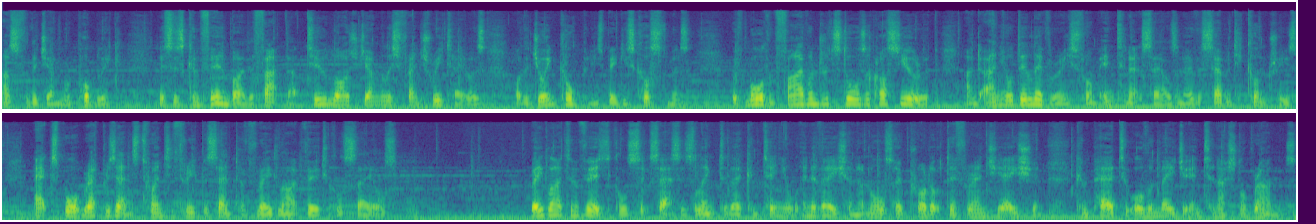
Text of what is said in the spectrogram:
as for the general public. This is confirmed by the fact that two large generalist French retailers are the joint company's biggest customers. With more than 500 stores across Europe and annual deliveries from internet sales in over 70 countries, export represents 23% of Raidlight vertical sales. Raidlight and Vertical's success is linked to their continual innovation and also product differentiation compared to other major international brands.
